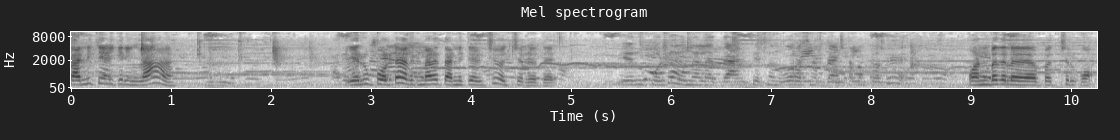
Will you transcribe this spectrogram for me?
தண்ணி தெளிக்கிறீங்களா? எரு போட்டு அதுக்கு மேலே தண்ணி தெளித்து வச்சிடுறது எரு போட்டு அது மேலே பேங்க் சேர்த்து ஊற வச்சு பேங்க் எல்லாம் போட்டு ஒன்பதில் வச்சுருக்கோம்.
